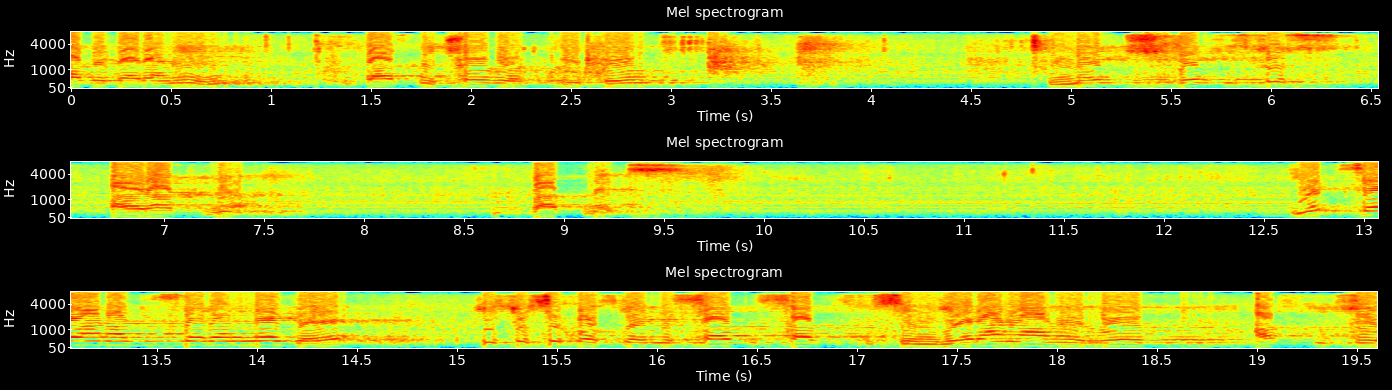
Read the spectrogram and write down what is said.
ավետարանին 14-րդ գրքում մեջ Տեր Հիսուս արակնը պատմեց։ Երբ սեանագիստերը մեկը Հիսուսի խոսքերն սավ սավ Հիսուսին Երանի անոր որ Աստուծո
